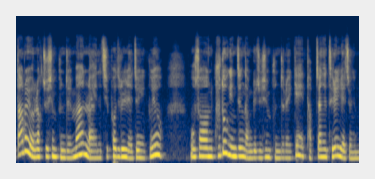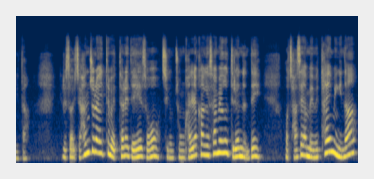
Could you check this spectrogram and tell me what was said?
따로 연락 주신 분들만 라인을 짚어드릴 예정이고요. 우선 구독 인증 남겨주신 분들에게 답장을 드릴 예정입니다. 그래서 이제 한주라이트 메탈에 대해서 지금 좀 간략하게 설명을 드렸는데 어, 자세한 매매 타이밍이나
